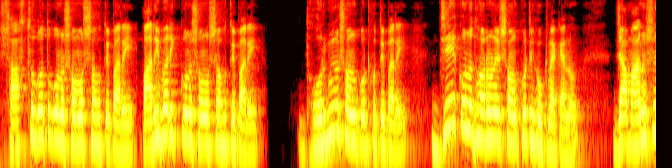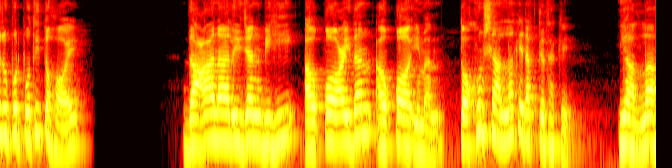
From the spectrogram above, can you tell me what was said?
স্বাস্থ্যগত কোনো সমস্যা হতে পারে, পারিবারিক কোনো সমস্যা হতে পারে, ধর্মীয় সংকট হতে পারে, যে কোনো ধরনের সংকটে হোক না কেন, যা মানুষের উপর পতিত হয় দা আনা রিজান বিহি আও ক আইদান আও ক ইমান তখন সে আল্লাহকে ডাকতে থাকে, ইয়া আল্লাহ,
